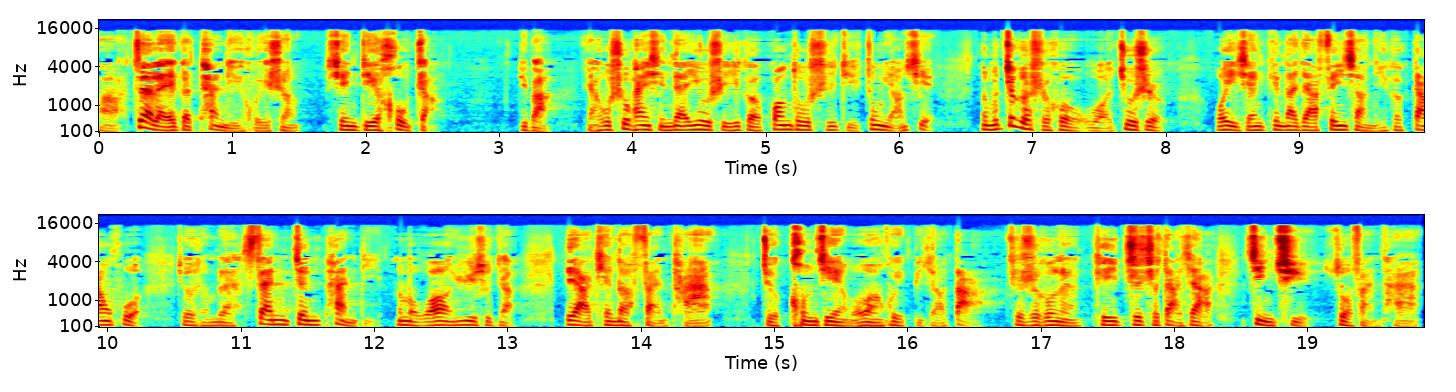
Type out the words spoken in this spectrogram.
啊，再来一个探底回升，先跌后涨，对吧？然后收盘形态又是一个光头实体中阳线，那么这个时候我就是。我以前跟大家分享的一个干货叫什么呢？三针探底，那么往往预示着第二天的反弹，这个空间往往会比较大。这时候呢，可以支持大家进去做反弹，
